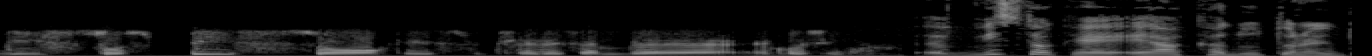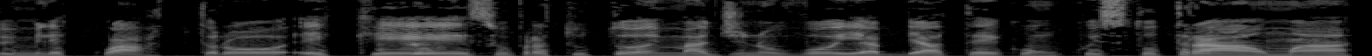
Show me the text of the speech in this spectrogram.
visto spesso che succede sempre così. Eh, visto che è accaduto nel 2004 e che soprattutto immagino voi abbiate con questo trauma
